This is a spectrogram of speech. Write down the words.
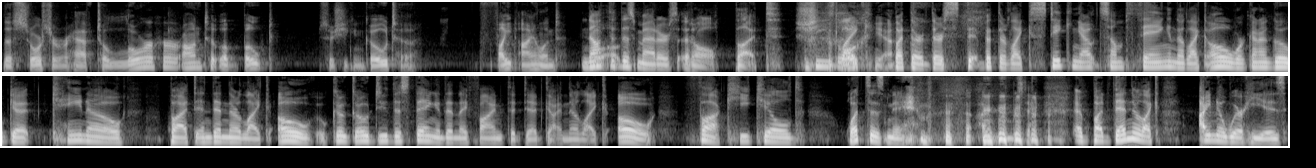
the sorcerer have to lure her onto a boat so she can go to Fight Island. Not Well, that this matters at all, but she's like, book, yeah. but they're they're st- but they're like staking out something, and they're like, oh, we're gonna go get Kano, but and then they're like, oh, go go do this thing, and then they find the dead guy, and they're like, oh, fuck, he killed what's his name? I remember, but then they're like. I know where he is.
